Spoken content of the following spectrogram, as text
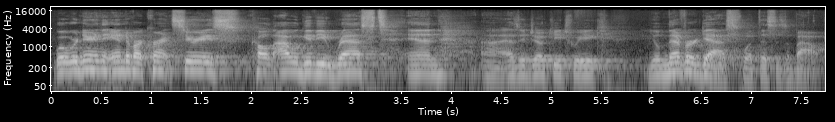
Well, we're nearing the end of our current series called I Will Give You Rest. And uh, as I joke each week, you'll never guess what this is about,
